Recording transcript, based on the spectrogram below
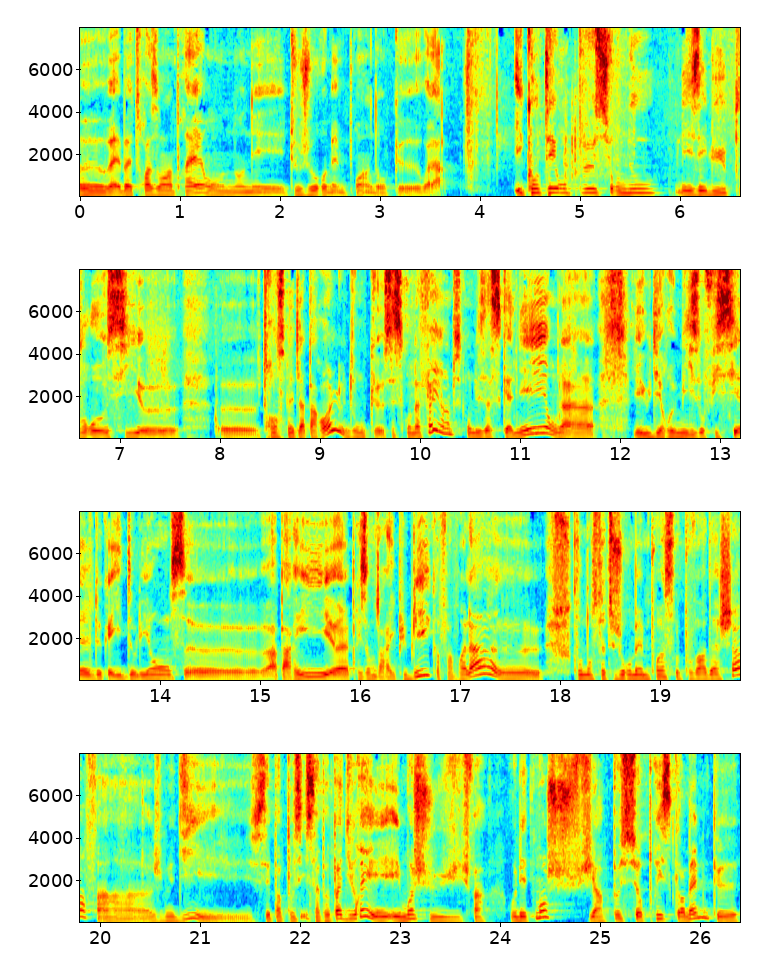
Euh, bah, trois ans après, on en est toujours au même point, donc euh, voilà. Et compter on peut sur nous, les élus, pour aussi euh, euh, transmettre la parole. Donc euh, c'est ce qu'on a fait, hein, parce les a scannés. On a, il y a eu des remises officielles de cahiers de doléances à Paris, à la présidence de la République. Enfin voilà, qu'on en soit toujours au même point sur le pouvoir d'achat. Enfin, je me dis, c'est pas possible, ça peut pas durer. Et, moi, je suis, enfin, honnêtement, je suis un peu surprise quand même que.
